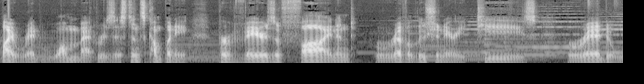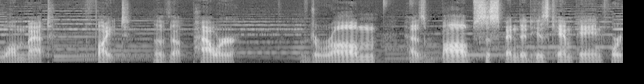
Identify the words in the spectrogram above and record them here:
by Red Wombat Resistance Company, purveyors of fine and revolutionary teas. Red Wombat, fight the power. Drom has Bob suspended his campaign for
